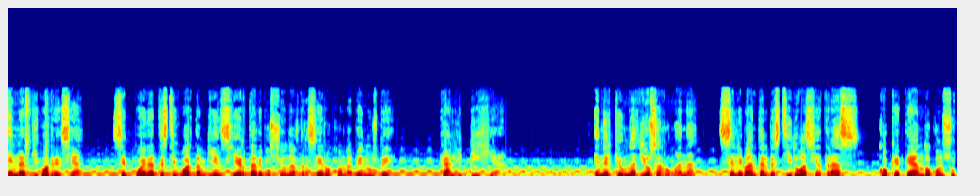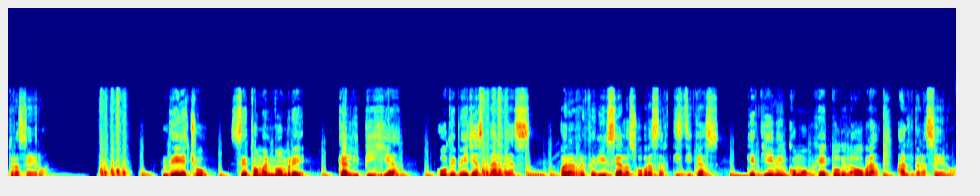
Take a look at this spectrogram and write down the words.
En la antigua Grecia, se puede atestiguar también cierta devoción al trasero con la Venus de Calipigia, en el que una diosa romana se levanta el vestido hacia atrás, coqueteando con su trasero. De hecho, se toma el nombre Calipigia o de bellas nalgas para referirse a las obras artísticas que tienen como objeto de la obra al trasero.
